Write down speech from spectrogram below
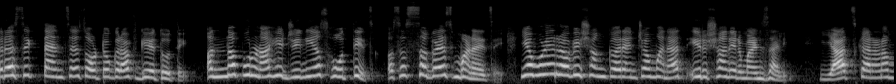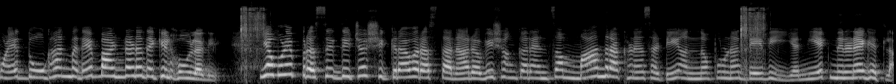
रसिक त्यांचेच ऑटोग्राफ घेत होते. अन्नपूर्णा ही जिनियस होतीच असं सगळेच म्हणायचे. यामुळे रविशंकर यांच्या मनात ईर्षा निर्माण झाली. याच कारणामुळे दोघांमध्ये भांडणं देखील होऊ लागली. यामुळे प्रसिद्धीच्या शिखरावर असताना रविशंकर यांचा मान राखण्यासाठी अन्नपूर्णा देवी यांनी एक निर्णय घेतला.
